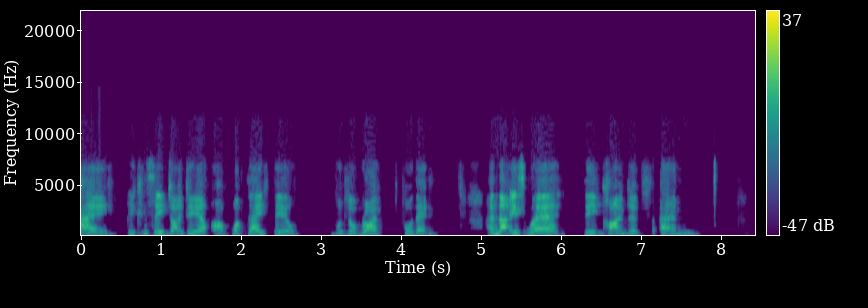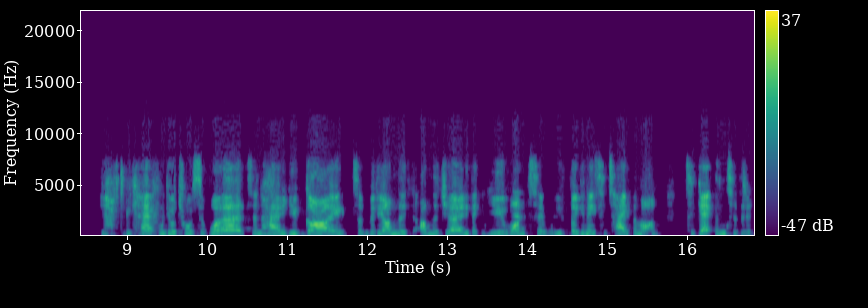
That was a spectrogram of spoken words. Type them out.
a preconceived idea of what they feel would look right for them. And that is where the kind of um, you have to be careful with your choice of words and how you mm-hmm. guide somebody on the on the journey that you want to you feel you need to take them on to get them to the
